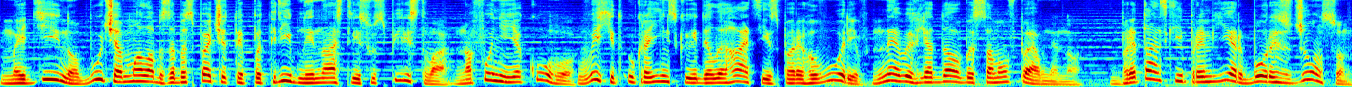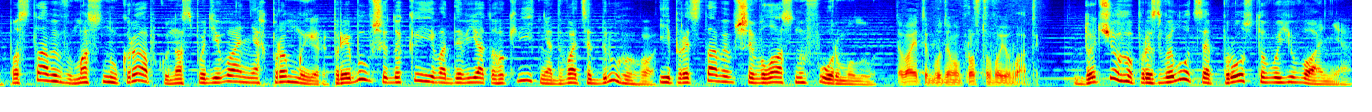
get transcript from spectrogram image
Медійно Буча мала б забезпечити потрібний настрій суспільства, на фоні якого вихід української делегації з переговорів не виглядав би самовпевнено. Британський прем'єр Борис Джонсон поставив масну крапку на сподіваннях про мир, прибувши до Києва 9 квітня 22-го і представивши власну формулу. Давайте будемо просто воювати. До чого призвело це просто воювання?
